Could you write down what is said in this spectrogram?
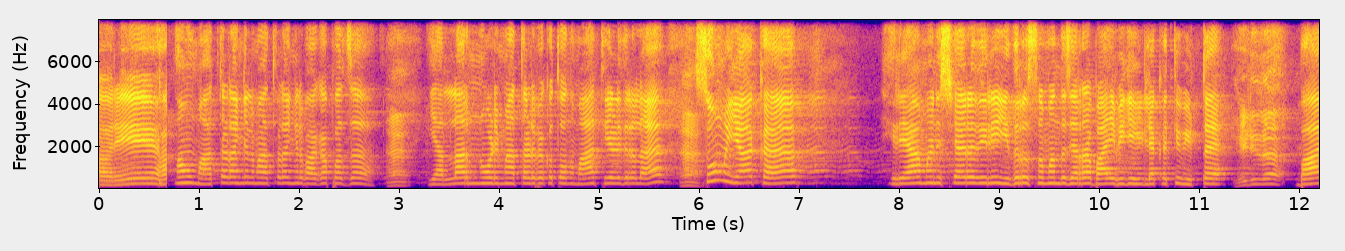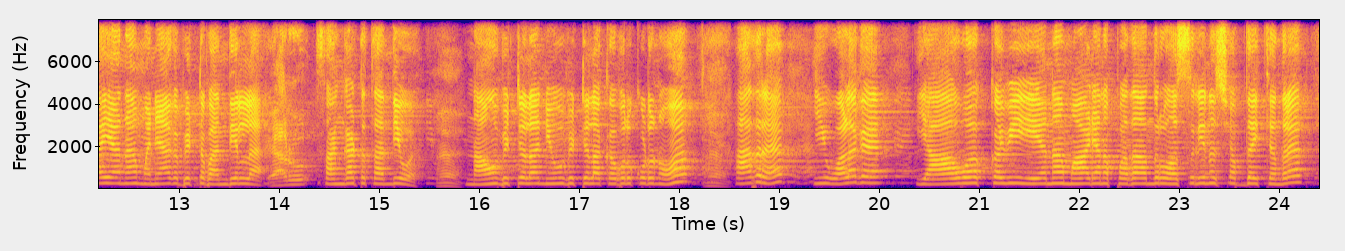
ಅರೇ ನಾವು ಮಾತಾಡಂಗಿಲ್ಲ ಮಾತಾಡಂಗಿಲ್ಲ ಬಾಗಪ್ಪಜ್ಜ ಎಲ್ಲಾರು ನೋಡಿ ಮಾತಾಡಬೇಕಂತ ಒಂದು ಮಾತು ಹೇಳಿದ್ರಲ್ಲ ಸುಮ್ ಯಾಕ? ಹಿರಿಯ ಮನುಷ್ಯರದಿರಿ ಇದ್ರ ಸಂಬಂಧ ಜರ ಬಾಯಿ ಬಿಗಿ ಹಿಡ್ಲಕತ್ತೀವಿ ಇಟ್ಟ. ಹಿಡಿದ ಬಾಯನ ಮನ್ಯಾಗ ಬಿಟ್ಟು ಬಂದಿಲ್ಲ. ಯಾರು? ಸಂಗಟ ತಂದೀವ. ನಾವು ಬಿಟ್ಟಿಲ್ಲ ನೀವು ಬಿಟ್ಟಿಲ್ಲ ಕಬಲು ಕೊಡುನು. ಆದ್ರೆ ಈ ಒಳಗೆ ಯಾವ ಕವಿ ಏನ ಮಾಡ್ಯಾನ ಪದ ಅಂದ್ರು ಅಸಲಿನ ಶಬ್ದ ಐತಿ ಅಂದ್ರೆ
